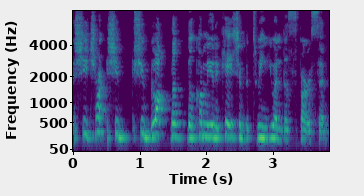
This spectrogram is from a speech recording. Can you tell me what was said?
she tried she she blocked the, the communication between you and this person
